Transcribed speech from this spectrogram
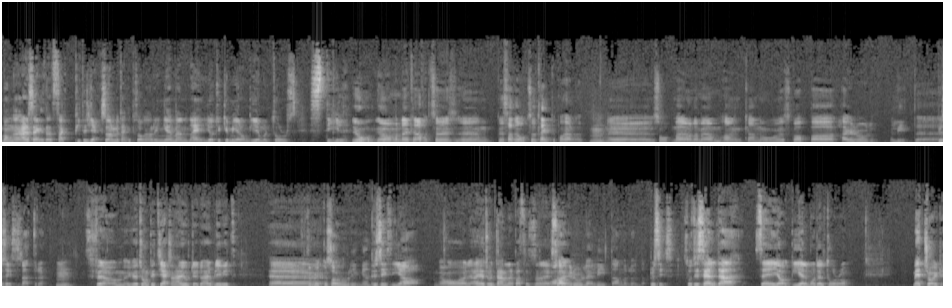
Många hade säkert sagt Peter Jackson med tanke på Sagan om ringen, men nej, jag tycker mer om Guillermo del Toros stil. Jo, ja, men det kan jag faktiskt... Eh, det satt jag också och tänkte på här nu. Mm. Eh, så. Men jag håller med om, han kan nog skapa Hyrule lite Precis. bättre. Mm. För om, jag tror om Peter Jackson hade gjort det, då hade det blivit... Eh, För mycket Sagan om ringen. Precis, igen. Ja, ja. Och, ja, jag tror inte han hade passat. Så, Och så, Hyrule är lite annorlunda. precis. Så till Zelda säger jag Guillermo del Toro. Metroid.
